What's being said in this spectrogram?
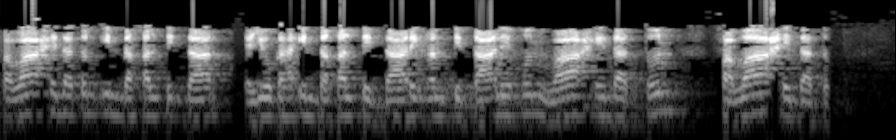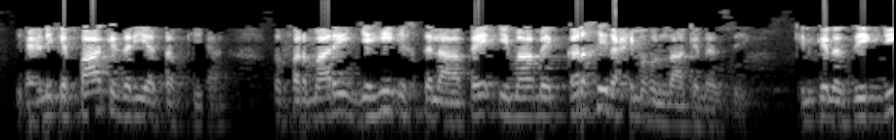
فواحدۃ ان دخلت الدار. یوں کہا ان دخلت الدار انت تالک واحدۃ فواحدۃ یعنی کہ فا کے ذریعے عطف کیا. تو فرما رہے یہی اختلاف ہے امام کرخی رحمہ اللہ کے نزدیک. ان کے نزدیک جی؟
